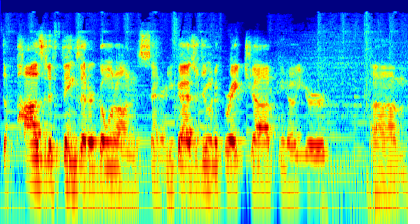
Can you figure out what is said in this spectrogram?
the positive things that are going on in the center. You guys are doing a great job. You know, you're, um,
